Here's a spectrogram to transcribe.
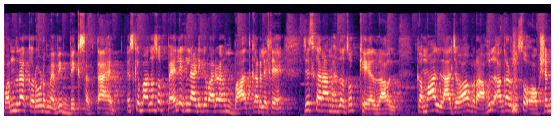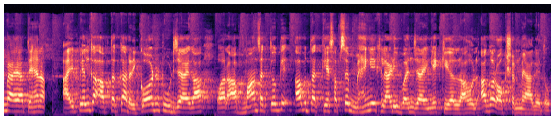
पंद्रह करोड़ में भी बिक सकता है। इसके बाद दोस्तों, पहले खिलाड़ी के बारे में हम बात कर लेते हैं, जिसका नाम है दोस्तों, के राहुल। कमाल, लाजवाब राहुल, अगर दोस्तों ऑप्शन में आ जाते हैं ना आईपीएल का अब तक का रिकॉर्ड टूट जाएगा और आप मान सकते हो कि अब तक के सबसे महँगे खिलाड़ी बन जाएँगे के राहुल, अगर ऑप्शन में आ गए तो।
